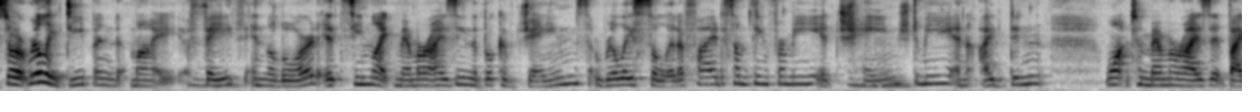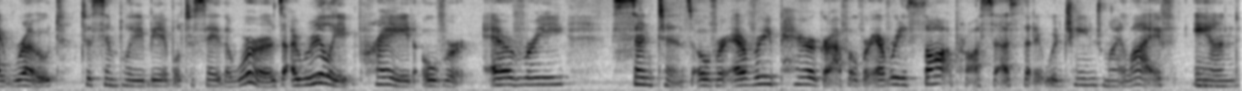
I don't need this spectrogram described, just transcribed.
so it really deepened my faith in the Lord. It seemed like memorizing the book of James really solidified something for me. It mm-hmm. changed me, and I didn't want to memorize it by rote to simply be able to say the words. I really prayed over every sentence, over every paragraph, over every thought process that it would change my life. Mm-hmm. And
